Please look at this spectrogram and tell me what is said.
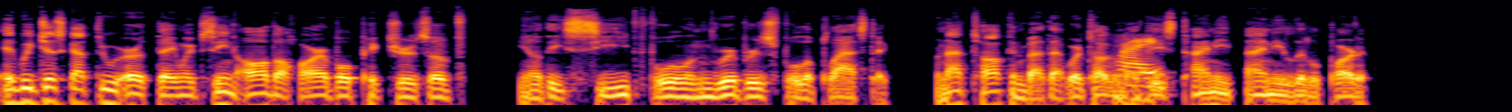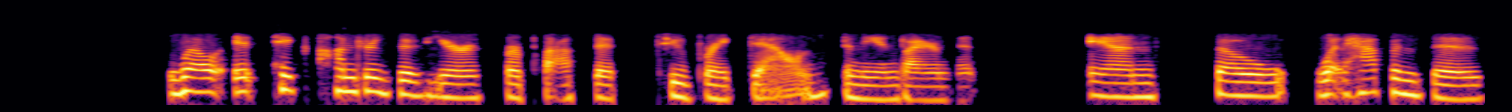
and we just got through Earth Day and we've seen all the horrible pictures of, you know, these sea full and rivers full of plastic. We're not talking about that. We're talking about these tiny, tiny little particles. Well, it takes hundreds of years for plastic to break down in the environment. And so what happens is,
